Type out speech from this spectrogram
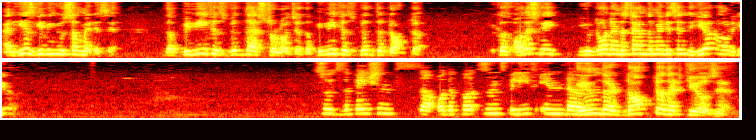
And he is giving you some medicine. The belief is with the astrologer. The belief is with the doctor. Because honestly, you don't understand the medicine here or here. So it's the patient's uh, or the person's belief in the In the doctor that cures him.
